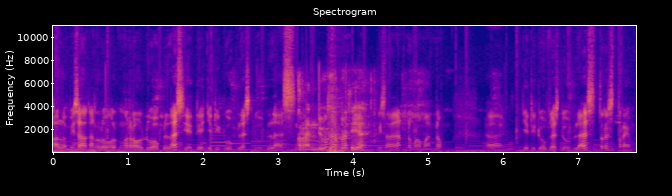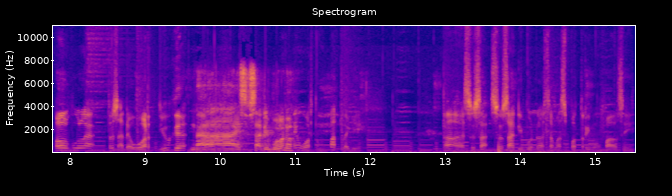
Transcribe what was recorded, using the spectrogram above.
Kalau misalkan lo ngeroll 12 ya dia jadi 12 12. Keren juga berarti ya. Misalkan 6 sama 6. Eh, jadi 12 12 terus trample pula, terus ada ward juga. Nice, susah dibunuh. Ini ward 4 lagi. Heeh, susah susah dibunuh sama spot removal sih.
